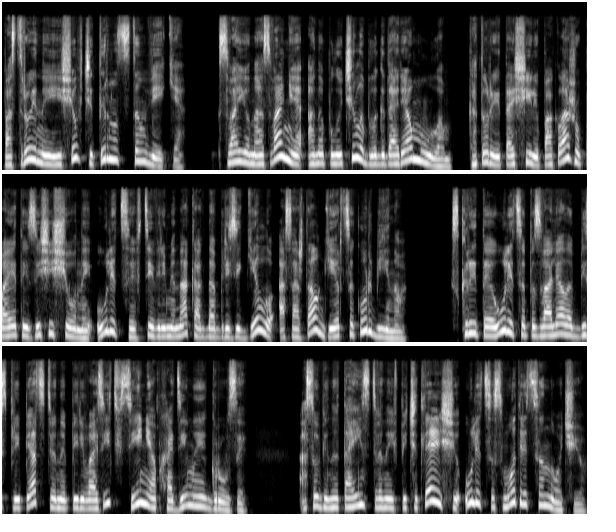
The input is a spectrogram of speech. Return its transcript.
построенная еще в XIV веке. Свое название она получила благодаря мулам, которые тащили поклажу по этой защищенной улице в те времена, когда Брезигеллу осаждал герцог Урбино. Скрытая улица позволяла беспрепятственно перевозить все необходимые грузы. Особенно таинственно и впечатляюще улица смотрится ночью.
